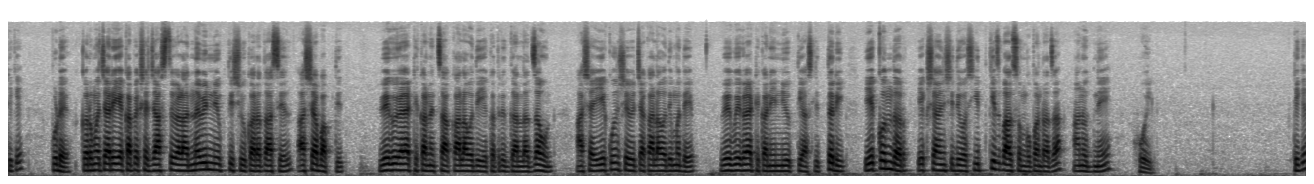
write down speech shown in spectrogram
ठीक आहे? पुढे कर्मचारी एकापेक्षा जास्त वेळा नवीन नियुक्ती स्वीकारत असेल अशा बाबतीत वेगवेगळ्या ठिकाणाचा कालावधी एकत्रित घालला जाऊन अशा एकूण सेवेच्या कालावधीमध्ये वेगवेगळ्या ठिकाणी नियुक्ती असली तरी एकंदर एकशे ऐंशी दिवस इतकीच बालसंगोपन रजा अनुज्ञेय होईल. ठीक आहे?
